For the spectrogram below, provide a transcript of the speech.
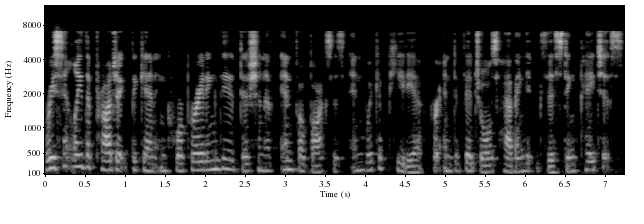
Recently, the project began incorporating the addition of info boxes in Wikipedia for individuals having existing pages.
